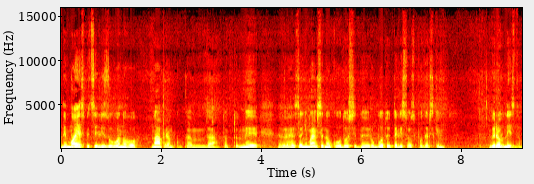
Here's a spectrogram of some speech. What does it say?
немає спеціалізованого напрямку. Там, да? Тобто ми е, займаємося науково-дослідною роботою та лісогосподарським виробництвом.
